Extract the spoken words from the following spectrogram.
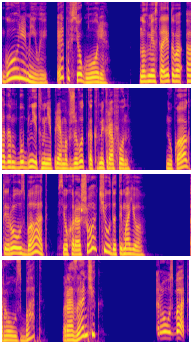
Горе, милый, это все горе. Но вместо этого Адам бубнит мне прямо в живот, как в микрофон. «Ну как ты, Роузбад? Все хорошо, чудо ты мое?» «Роузбад? Розанчик?» Роузбад,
